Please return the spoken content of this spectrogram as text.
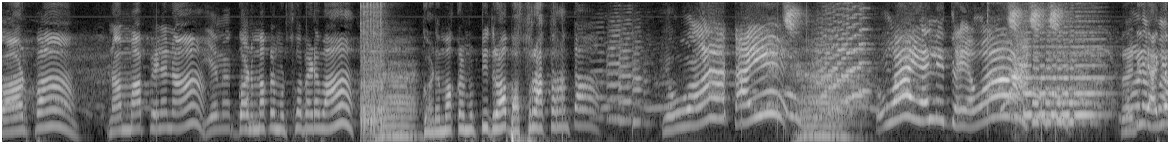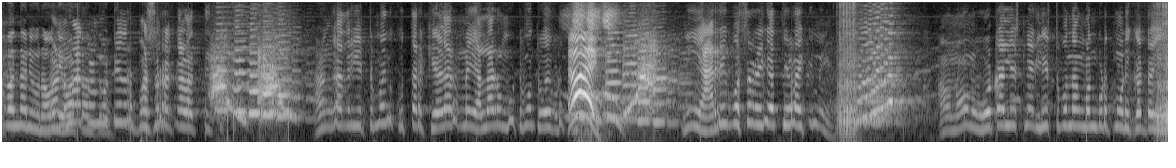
ಬಾಡ್ಪ. ನಮ್ಮ ಅಪ್ಪ ಏನ? ಗಂಡ ಮಕ್ಳು ಮುಟ್ಸ್ಕೋಬೇಡವಾ ಗಂಡ ಮಕ್ಳು ಮುಟ್ಟಿದ್ರ ಬಸ್ರು ಹಾಕ್ತಾರಂತ. ಯವ್ವ ತಾಯಿ! ಯವ್ವ ಎಲ್ಲಿದ್ದೆ ಯವ್ವ? ರೆಡಿ ಆಗೇ ಬಂದ ನೀವು ನಾವು ಗಂಡು ಮಕ್ಕಳು ಮುಟ್ಟಿದ್ರ ಬಸರ ಕಳತ್ತಿ ಹಂಗಾದ್ರೆ ಇಟ್ಟು ಮಂದಿ ಕೂತಾರ ಕೇಳ್ಯಾರ ಎಲ್ಲಾರು ಮುಟ್ಟು ಮುಟ್ಟು ಹೋಗ್ಬಿಡು ಏಯ್! ನೀ ಯಾರಿಗೆ ಬಸ್ರು ಅಂತ ಹೇಳಾಕಿನಿ ಅವನವನು ಊಟ ಲಿಸ್ಟ್ನಾಗ ಲಿಸ್ಟ್ ಬಂದಂಗ ಬಂದ್ಬಿಡುತ್ತೆ ನೋಡಿ ಕಟ್ಟ ಇವ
